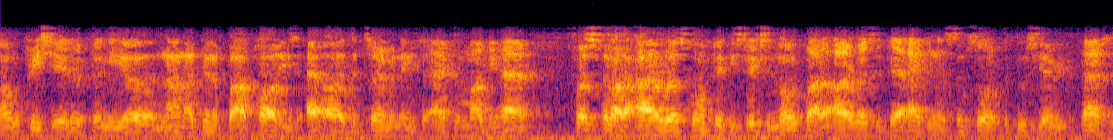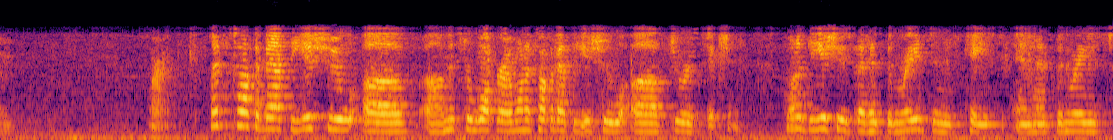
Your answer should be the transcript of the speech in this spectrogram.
I would appreciate it if any uh, non-identified parties uh, are determining to act on my behalf, first fill out an IRS Form 56 and notify the IRS that they're acting in some sort of fiduciary capacity. All right. Let's talk about the issue of, uh, Mr. Walker, I want to talk about the issue of jurisdiction. One of the issues that has been raised in this case and has been raised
